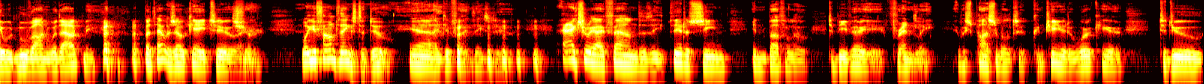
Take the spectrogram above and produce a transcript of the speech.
it would move on without me. but that was okay too. I Sure. mean, well, you found things to do. Yeah, I did find things to do. Actually, I found the theater scene in Buffalo to be very friendly. It was possible to continue to work here, to do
